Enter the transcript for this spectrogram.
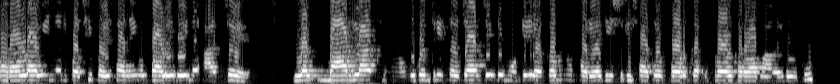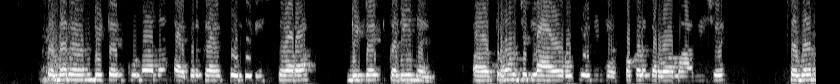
ભરાવડાવીને પછી પૈસા નહીં ઉપાડી દઈને આશરે બાર લાખ, ઓગણત્રીસ હજાર જેટલી મોટી રકમનું ફરિયાદી શ્રી સાથે ફ્રોડ ફ્રોડ કરવામાં આવેલું હતું. સદર અનડિટેક્ટ ગુનાના સાયબર ક્રાઇમ પોલીસ દ્વારા ડિટેક્ટ કરીને ત્રણ જેટલા આરોપીઓની ધરપકડ કરવામાં આવી છે. સદર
